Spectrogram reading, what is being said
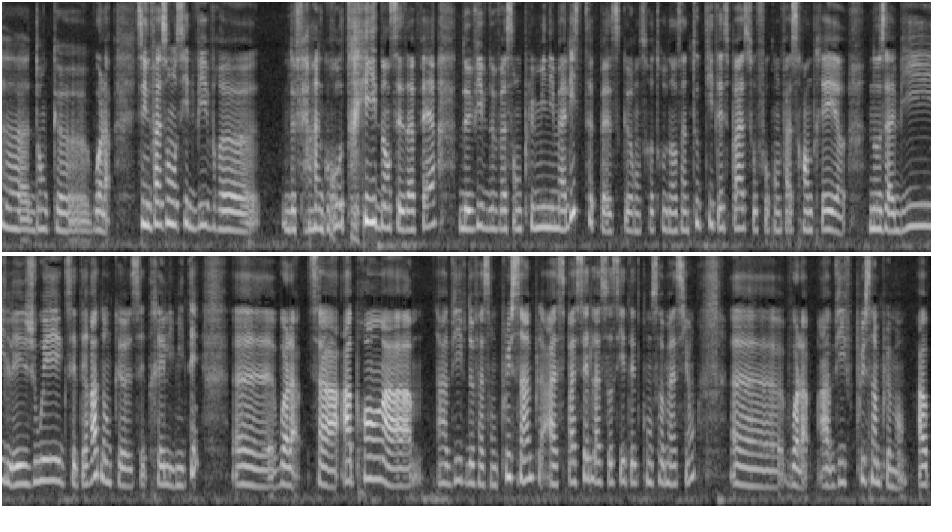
Euh, donc euh, voilà, c'est une façon aussi de vivre euh, de faire un gros tri dans ses affaires, de vivre de façon plus minimaliste parce qu'on se retrouve dans un tout petit espace où il faut qu'on fasse rentrer euh, nos habits, les jouets, etc. Donc euh, c'est très limité. Euh, voilà, ça apprend à, à vivre de façon plus simple, à se passer de la société de consommation, euh, voilà, à vivre plus simplement, à,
